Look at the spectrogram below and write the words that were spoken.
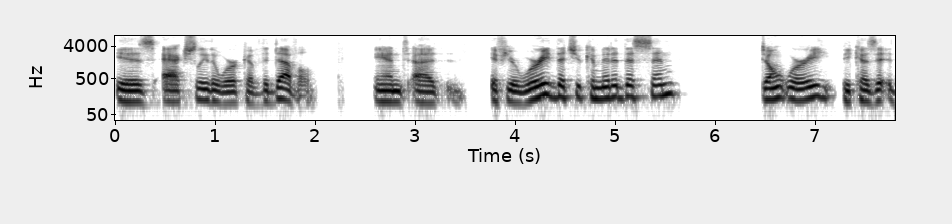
is actually the work of the devil, and uh, if you're worried that you committed this sin, don't worry because it,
